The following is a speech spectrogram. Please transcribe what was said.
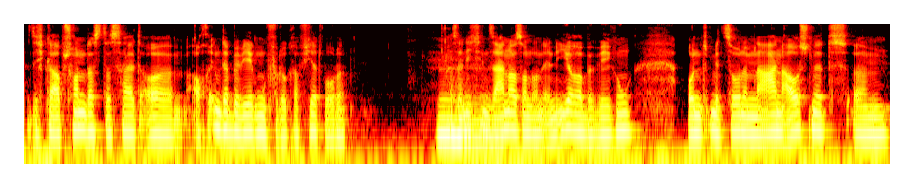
Also ich glaube schon, dass das halt äh, auch in der Bewegung fotografiert wurde. Also nicht in seiner, sondern in ihrer Bewegung. Und mit so einem nahen Ausschnitt ähm,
